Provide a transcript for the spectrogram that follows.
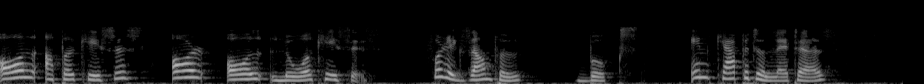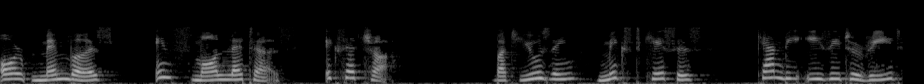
all upper cases or all lower cases. For example, books in capital letters or members in small letters, etc. But using mixed cases can be easy to read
